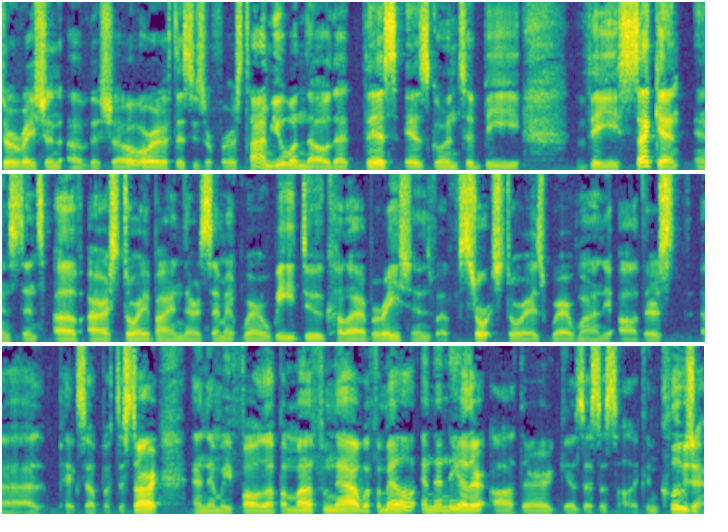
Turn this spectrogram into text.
duration of the show, or if this is your first time, you will know that this is going to be the second instance of our story by nerd segment where we do collaborations with short stories where one of the authors uh, picks up with the start and then we follow up a month from now with a middle, and then the other author gives us a solid conclusion.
